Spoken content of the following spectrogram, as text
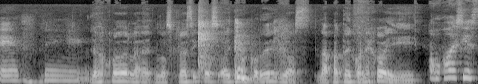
Este. Yo me acuerdo la- los clásicos, hoy te acordé, los, la pata de conejo y, Oh, sí es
